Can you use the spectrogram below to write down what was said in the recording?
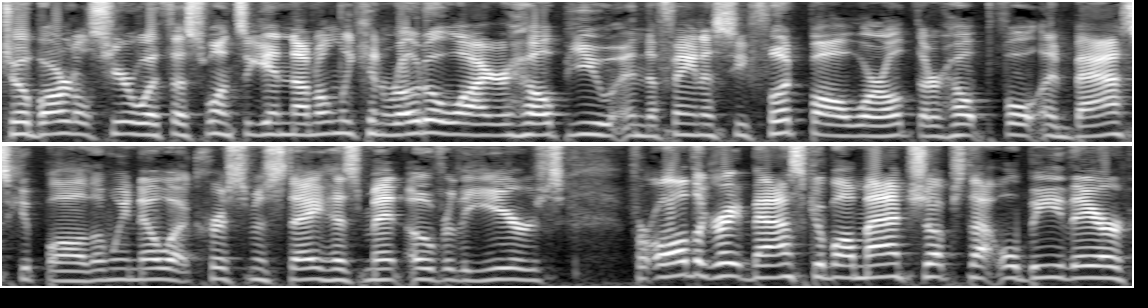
Joe Bartles here with us once again. Not only can RotoWire help you in the fantasy football world, they're helpful in basketball. Then we know what Christmas Day has meant over the years for all the great basketball matchups that will be there.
